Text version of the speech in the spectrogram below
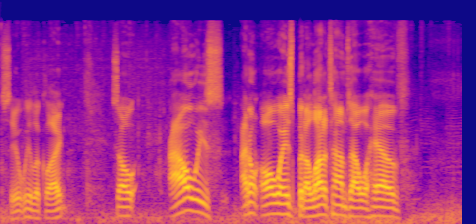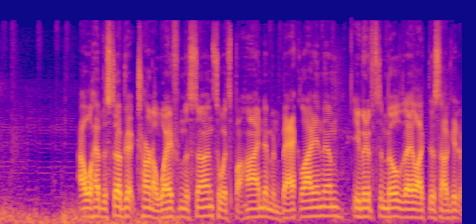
see what we look like. So I always, I don't always, but a lot of times I will have I will have the subject turn away from the sun so it's behind them and backlighting them. Even if it's the middle of the day like this, I'll get it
